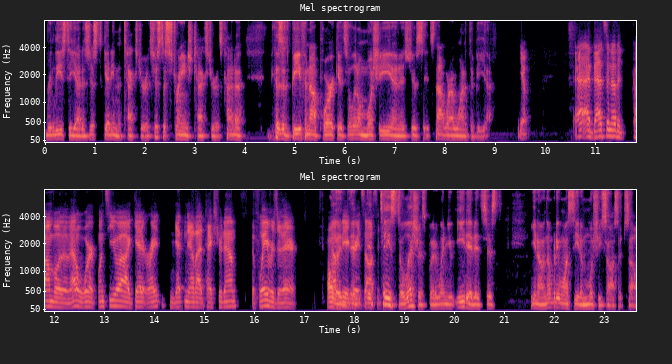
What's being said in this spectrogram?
released it yet is just getting the texture. It's just a strange texture. It's kind of because it's beef and not pork. It's a little mushy, and it's just it's not where I want it to be yet. Yep, uh, that's another combo though. That'll work once you uh, get it right and get nail that texture down. The flavors are there. Oh, that would be a great it, sausage. It tastes delicious, but when you eat it, it's just you know nobody wants to eat a mushy sausage. So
